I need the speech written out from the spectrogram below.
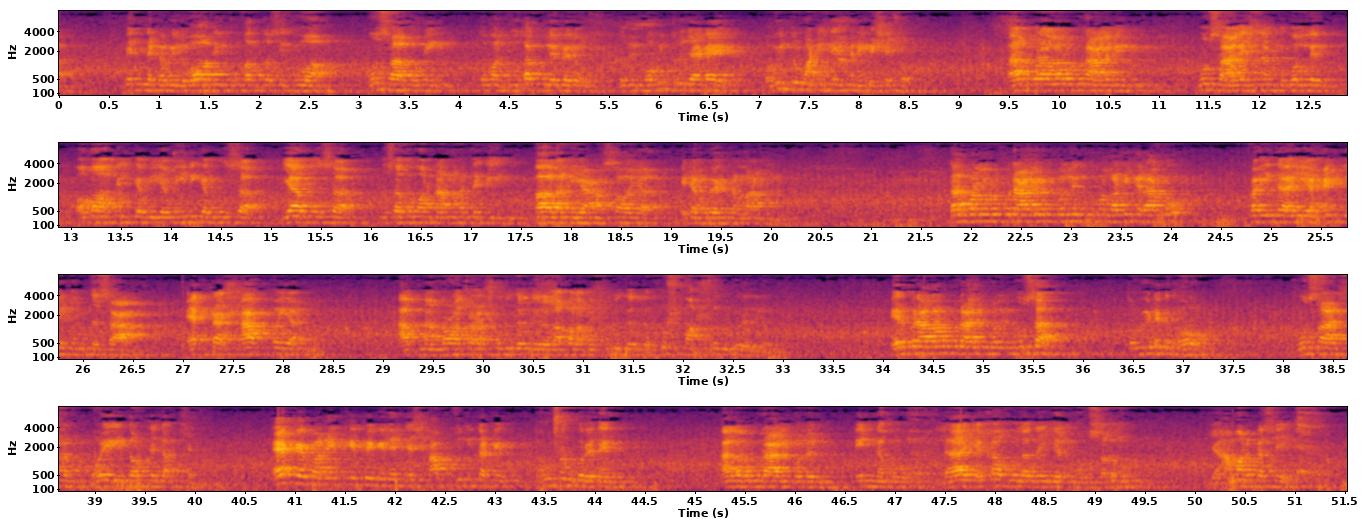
ইন্নাকা বিল ওয়াদিল মুকাদ্দাসি তুয়া মুসা, তুমি তোমার জুতা খুলে ফেলো, তুমি পবিত্র জায়গায় পবিত্র মাটিতে এখানে এসেছ। তারপর আল্লাহ রবুল আলমী মুসা আলী ইসলামকে বললেন অমা তিলকা বিয়ামিনিকা মুসা, ইয়া মুসা মুসা, তোমার ডান হাতে কি? কালা দিয়া আসায়া, এটা হবে একটা লাঠি। তারপর রবুল আলমী বললেন, তোমার লাঠিকে রাখো, ফাইদা হিয়া হাইয়াতুন তাসা একটা সাপ হইয়া আপনার নড়াচড়া শুরু করে দিল, লাফালাফি শুরু করে দিল, ফুসফাস শুরু করে দিল। এরপরে আল্লাহ রবুল আলম বললেন, মুসা, তুমি এটাকে ধরো। মুসা আসলাম ভয়ে ধরতে যাচ্ছেন। একেবারে কেঁপে গেলেন যে সাপ যদি তাকে ধ্বংসন করে দেন। আল্লাহ রবুল আলী বলেন ইন্নাহু লা ইয়াখাফু লাদাইয়াল মুরসালুন। যে আমার কাছে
